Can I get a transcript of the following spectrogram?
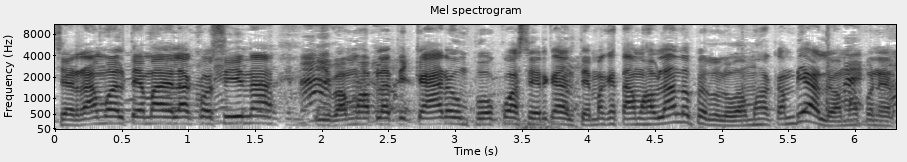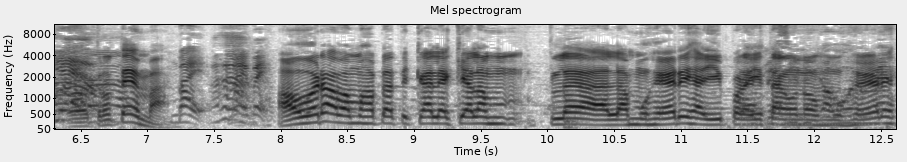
Cerramos el tema de la cocina y vamos a platicar un poco acerca del tema que estamos hablando, pero lo vamos a cambiar, le vamos a poner otro tema. Ahora vamos a platicarle aquí a las, a las mujeres, ahí por ahí están unas mujeres,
